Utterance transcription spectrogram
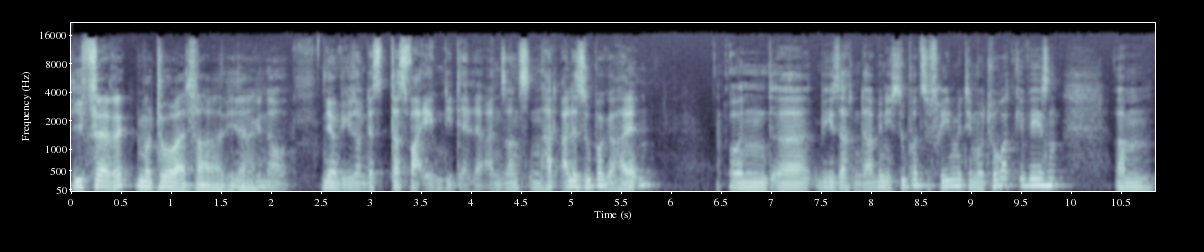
Die verrückten Motorradfahrer wieder. Ja, genau. Ja, wie gesagt, das, das war eben die Delle. Ansonsten hat alles super gehalten. Und äh, wie gesagt, und da bin ich super zufrieden mit dem Motorrad gewesen. Ähm,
